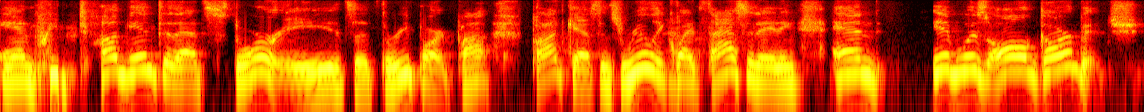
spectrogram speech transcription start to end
and we dug into that story. It's a three part po- podcast. It's really quite fascinating. And it was all garbage.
